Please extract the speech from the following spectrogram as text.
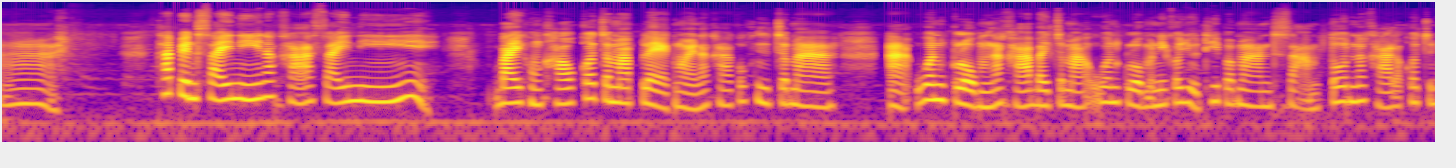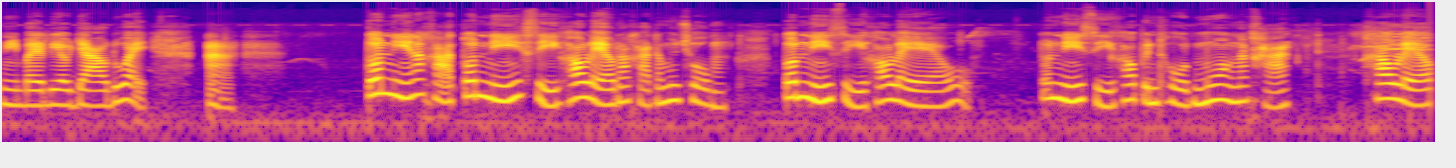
อ่า ถ้าเป็นไซส์นี้นะคะ ไซส์นี้ ใบของเขาก็จะมาแปลกหน่อยนะคะ ก็คือจะมาอ่าอ้วนกลมนะคะ ใบจะมาอ้วนกลม อันนี้ก็อยู่ที่ประมาณ 3 ต้นนะคะ แล้วก็จะมีใบเรียวยาวด้วย อ่าต้นนี้นะคะ ต้นนี้สีเข้าแล้วนะคะท่านผู้ชม ต้นนี้สีเข้าแล้ว ต้นนี้สีเข้าเป็นโทนม่วงนะคะ เข้าแล้ว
